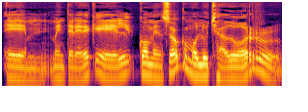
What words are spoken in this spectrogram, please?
eh, me enteré de que él comenzó como luchador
